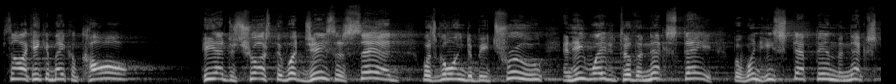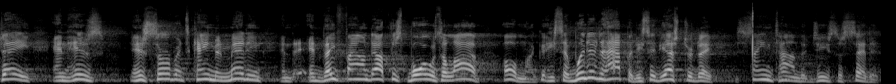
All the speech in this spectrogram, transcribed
It's not like he could make a call. He had to trust that what Jesus said was going to be true, and he waited till the next day. But when he stepped in the next day and his, his servants came and met him, and, and they found out this boy was alive, oh my God. He said, When did it happen? He said, Yesterday, the same time that Jesus said it,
